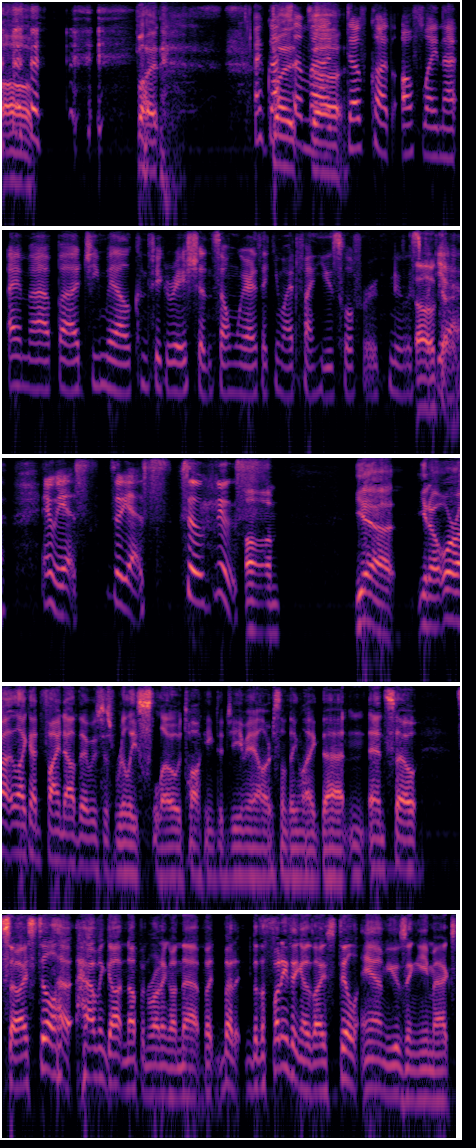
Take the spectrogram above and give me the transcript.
uh, but I've got But, some uh, uh, Dovecot offline IMAP uh, Gmail configuration somewhere that you might find useful for GNUs. Oh, but okay. yeah. Anyway, yes. So yes. So GNUs. Um, yeah, you know, or I, like I'd find out that it was just really slow talking to Gmail or something like that, and and so so I still ha- haven't gotten up and running on that. But but but the funny thing is, I still am using Emacs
